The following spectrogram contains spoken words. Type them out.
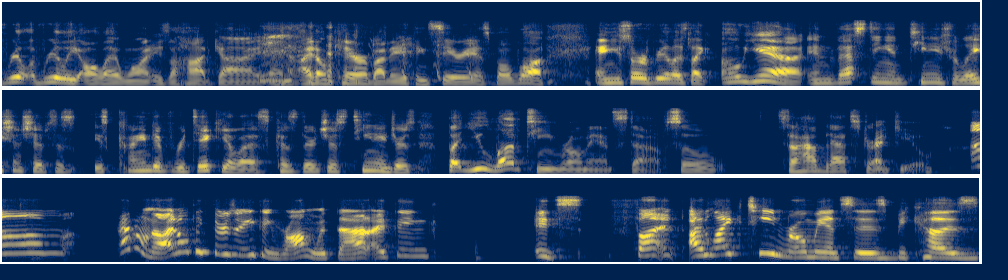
really really all i want is a hot guy and i don't care about anything serious blah blah and you sort of realize like oh yeah investing in teenage relationships is is kind of ridiculous because they're just teenagers but you love teen romance stuff. So so how'd that strike you? Um i don't know. I don't think there's anything wrong with that. I think it's fun. I like teen romances because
